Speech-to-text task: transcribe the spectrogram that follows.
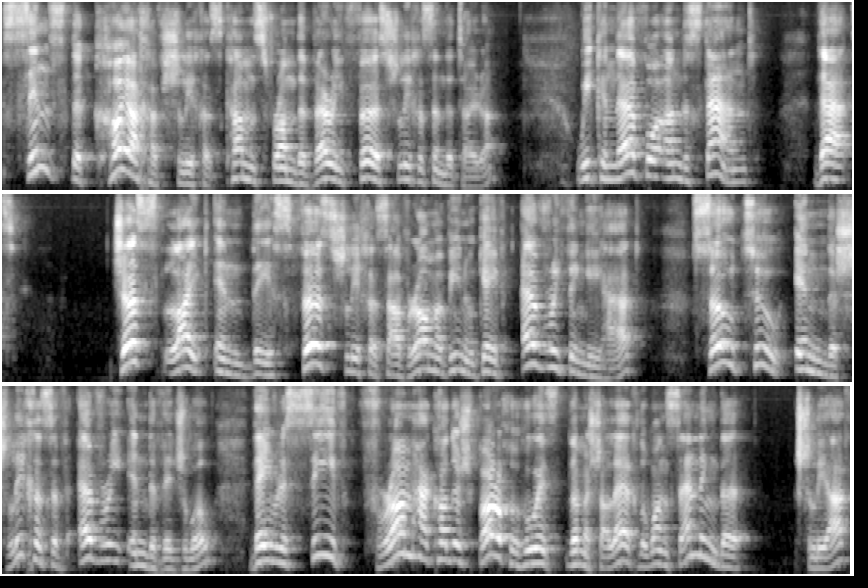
since the koyach of shlichus comes from the very first shlichus in the Torah, we can therefore understand that just like in this first shlichus, Avram Avinu gave everything he had, so too in the shlichus of every individual, they receive from Hakadosh Baruch Hu, who is the Mashalech, the one sending the shliach,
